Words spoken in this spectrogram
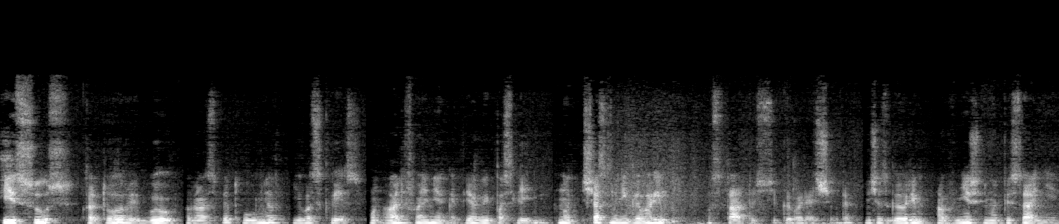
Иисус, который был распят, умер и воскрес. Он альфа и омега, первый и последний. Но сейчас мы не говорим о статусе говорящего, да? Мы сейчас говорим о внешнем описании,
